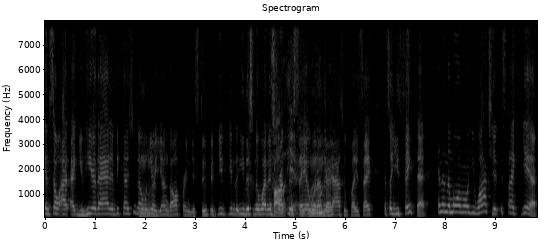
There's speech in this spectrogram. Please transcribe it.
and so I, I, you hear that, and because you know mm-hmm. when you're a young golfer and you're stupid, you you, you listen to what instructors yeah, say or what mm-hmm. other guys who play say, and so you think that, and then the more and more you watch it, it's like yeah,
